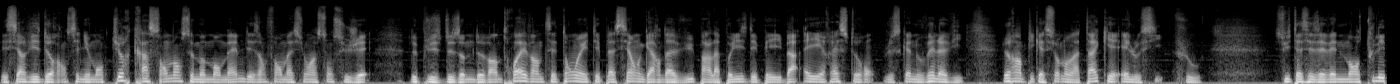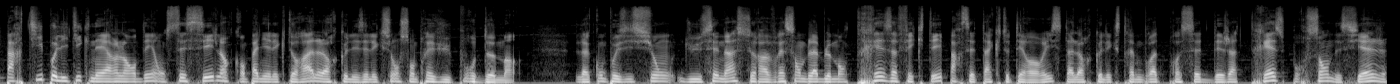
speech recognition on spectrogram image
Les services de renseignement turcs rassemblent en ce moment même des informations à son sujet. De plus, deux hommes de 23 et 27 ans ont été placés en garde à vue par la police des Pays-Bas et y resteront jusqu'à nouvel avis. Leur implication dans l'attaque est elle aussi floue. Suite à ces événements, tous les partis politiques néerlandais ont cessé leur campagne électorale alors que les élections sont prévues pour demain. La composition du Sénat sera vraisemblablement très affectée par cet acte terroriste alors que l'extrême droite possède déjà 13% des sièges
